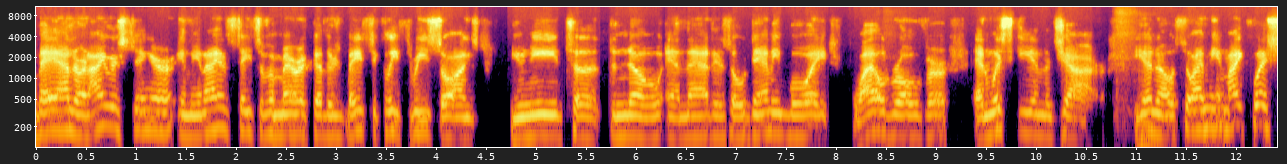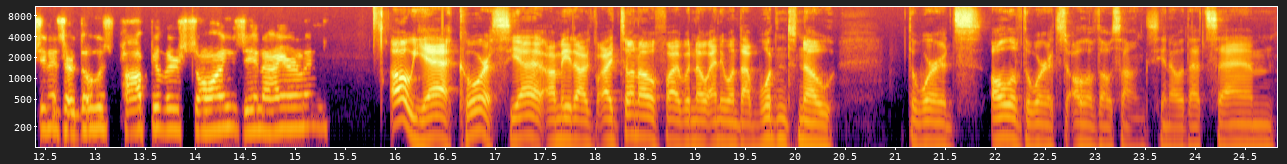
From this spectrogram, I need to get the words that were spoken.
band or an Irish singer in the United States of America, there's basically three songs you need to, to know, and that is Oh Danny Boy, Wild Rover, and Whiskey in the Jar. You hmm. know, so I mean, my question is, are those popular songs in Ireland? Oh yeah, of course. Yeah, I mean, I I don't know if I would know anyone that wouldn't know the words, all of the words to all of those songs. You know, that's um,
